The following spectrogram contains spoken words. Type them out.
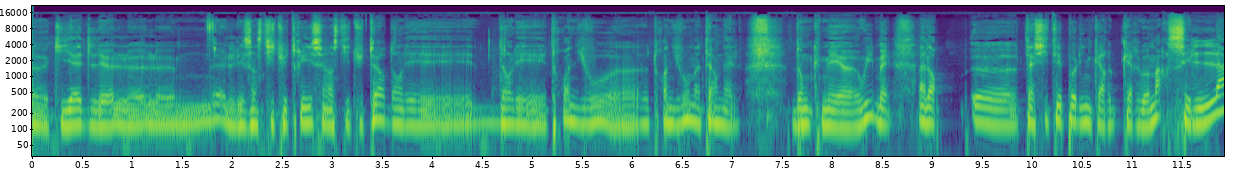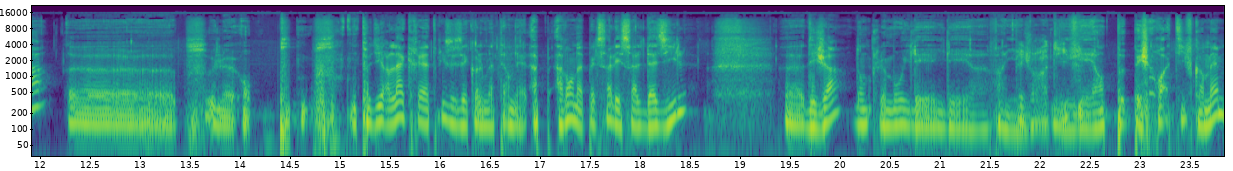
euh, qui aident le- le- le- les institutrices et instituteurs dans les dans les trois niveaux euh, trois niveaux maternels. Donc, mais euh, oui, mais alors euh, t'as cité Pauline Kergomar, c'est là euh, on, on peut dire la créatrice des écoles maternelles. Avant, on appelle ça les salles d'asile. Euh, déjà, donc le mot il est, il est, euh, enfin, il, est- Péjoratif. il est un peu péjoratif quand même.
